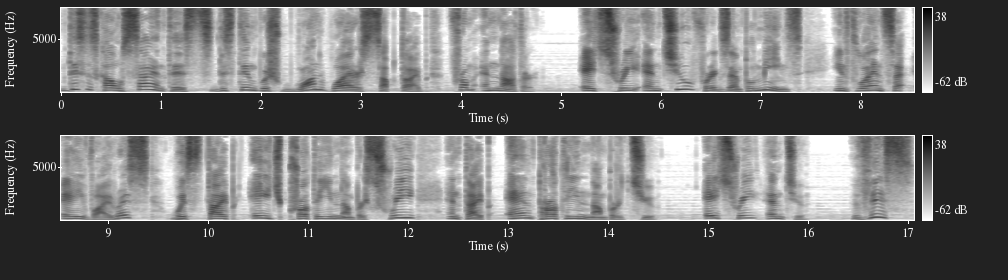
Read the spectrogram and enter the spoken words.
This is how scientists distinguish one virus subtype from another. H3N2, for example, means influenza A virus with type H protein number 3 and type N protein number 2. H3 and 2. This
